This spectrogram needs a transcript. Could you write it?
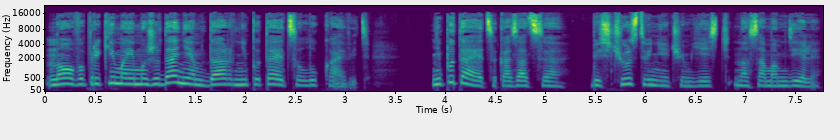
Но, вопреки моим ожиданиям, Дар не пытается лукавить, не пытается казаться бесчувственнее, чем есть на самом деле.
